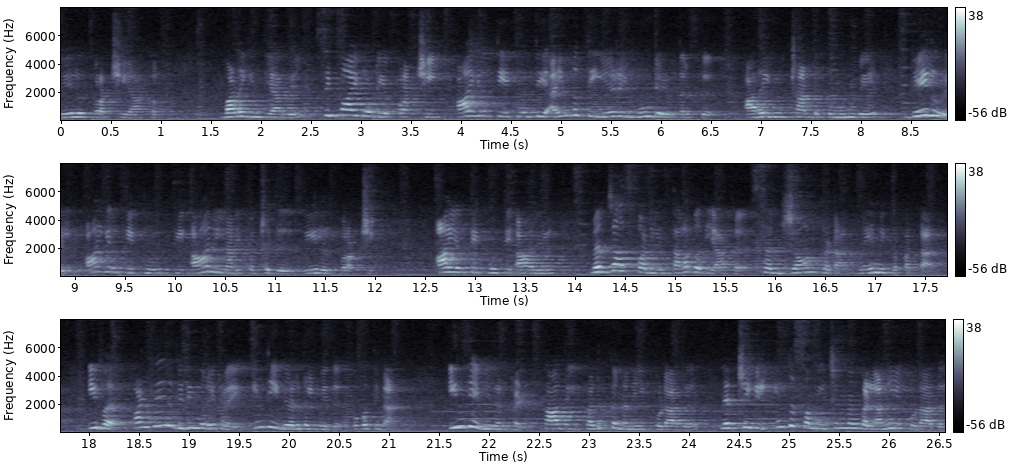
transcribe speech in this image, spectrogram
வேலூர் புரட்சியாகும். வட இந்தியாவில் சிப்பாய்களுடைய புரட்சி ஆயிரத்தி எட்நூத்தி ஐம்பத்தி ஏழில் மூண்டெழுவதற்கு அரை நூற்றாண்டுக்கு முன்பே வேலூரில் ஆயிரத்தி எட்நூத்தி ஆறில் நடைபெற்றது வேலூர் புரட்சி. ஆயிரத்தி எட்நூத்தி ஆறில் மெட்ராஸ் படையின் தளபதியாக சர் ஜான் கடார் நியமிக்கப்பட்டார். இவர் பல்வேறு விதிமுறைகளை இந்திய வீரர்கள் மீது புகுத்தினார். இந்திய வீரர்கள் காதில் கடுக்க நனையக்கூடாது நெற்றியில் இந்து சமய சின்னங்கள் அணியக்கூடாது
